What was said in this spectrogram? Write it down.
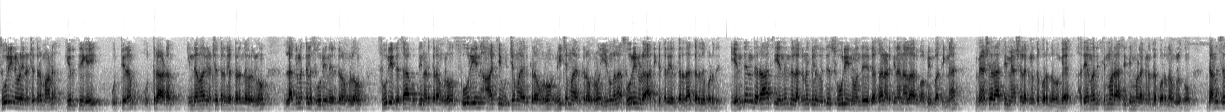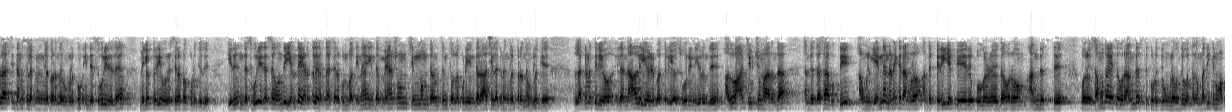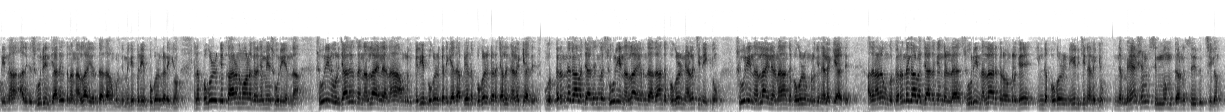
சூரியனுடைய நட்சத்திரமான கிருத்திகை உத்திரம் உத்திராடம் இந்த மாதிரி நட்சத்திரங்களை பிறந்தவர்களும் லக்னத்தில் சூரியன் இருக்கிறவங்களும் சூரிய தசாபுக்தி நடக்கிறவங்களும் சூரியன் ஆட்சி உச்சமா இருக்கிறவங்களும் நீச்சமா இருக்கிறவங்களும் இவங்கெல்லாம் சூரியனோட ஆதிக்கத்தில் இருக்கிறதா கருதப்படுது. எந்தெந்த ராசி எந்தெந்த லக்னங்களுக்கு வந்து சூரியன் வந்து தசா நடத்தினா நல்லா இருக்கும் அப்படின்னு பார்த்தீங்கன்னா மேஷ ராசி மேஷ லக்னத்தை பிறந்தவங்க அதே மாதிரி சிம்ம ராசி சிம்ம லக்னத்தில் பிறந்தவங்களுக்கும் தனுசு ராசி தனுசு லக்னங்களில் பிறந்தவங்களுக்கும் இந்த சூரிய தசை மிகப்பெரிய ஒரு சிறப்பை கொடுக்குது. இது இந்த சூரிய தசை வந்து எந்த இடத்துல இருந்தால் சிறப்புன்னு பார்த்தீங்கன்னா இந்த மேஷம் சிம்மம் தனுசுன்னு சொல்லக்கூடிய இந்த ராசி லக்னங்களில் பிறந்தவங்களுக்கு லக்னத்திலேயோ இல்லை நாலு ஏழு பத்துலேயோ சூரியன் இருந்து அதுவும் ஆட்சி உச்சமாக இருந்தால் அந்த தசாபுக்தி அவங்களுக்கு என்ன நினைக்கிறாங்களோ அந்த பெரிய பேரு புகழ் கௌரவம் அந்தஸ்து ஒரு சமுதாயத்தில் ஒரு அந்தஸ்து கொடுத்து உங்களை வந்து ஒருத்தங்க மதிக்கணும் அப்படின்னா அதுக்கு சூரியன் ஜாதகத்தில் நல்லா இருந்தால் தான் உங்களுக்கு மிகப்பெரிய புகழ் கிடைக்கும். ஏன்னா புகழுக்கு காரணமான கிரகமே சூரியன் தான். சூரியன் ஒரு ஜாதகத்தில் நல்லா இல்லைன்னா அவங்களுக்கு பெரிய புகழ் கிடைக்காது. அப்படியே அந்த புகழ் கிடைச்சாலும் நிலைக்காது. உங்கள் பிறந்த கால ஜாதகங்களில் சூரியன் நல்லா இருந்தால் தான் அந்த புகழ் நிலைச்சு நிற்கும் சூரியன் நல்லா இல்லைன்னா அந்த புகழ் உங்களுக்கு நிலைக்காது. அதனால உங்க பிறந்த கால ஜாதகங்கள்ல சூரியன் நல்லா இருக்கிறவங்களுக்கு இந்த புகழ் நீடிச்சு நிலைக்கும். இந்த மேஷம் சிம்மம் தனுசு விருச்சிகம்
